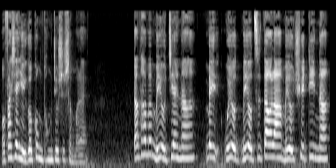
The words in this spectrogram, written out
我发现有一个共通，就是什么呢？当他们没有见呢，没我有没有知道啦，没有确定呢，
